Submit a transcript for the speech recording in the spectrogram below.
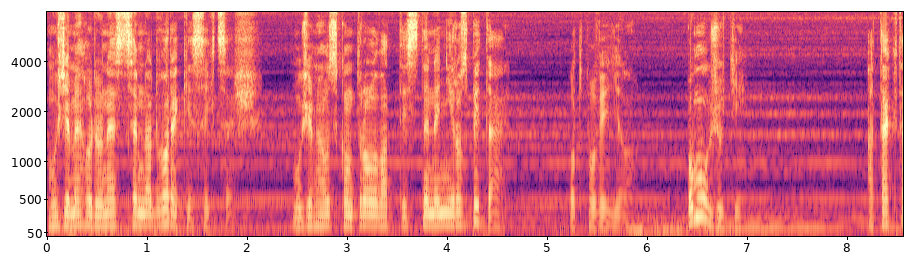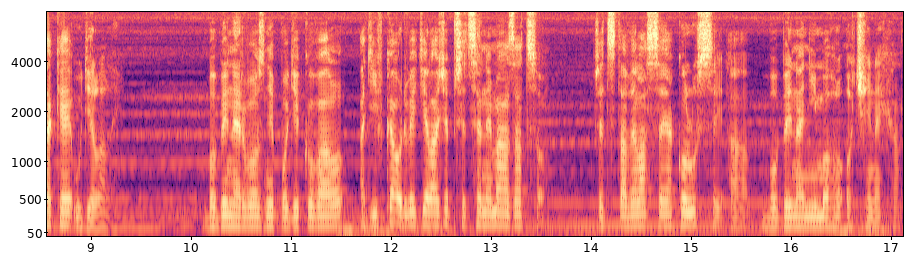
Můžeme ho donést sem na dvorek, jestli chceš. Můžeme ho zkontrolovat, jestli není rozbité, odpověděla. Pomůžu ti. A tak také udělali. Bobby nervózně poděkoval a dívka odvětila, že přece nemá za co. Představila se jako Lucy a Bobby na ní mohl oči nechat.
